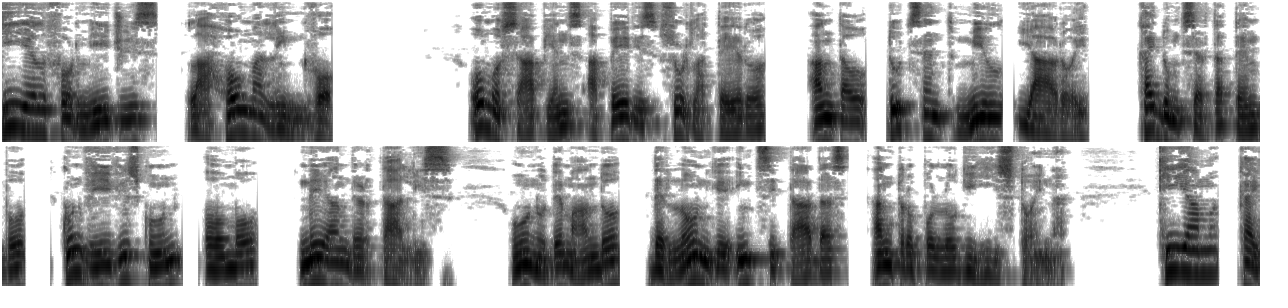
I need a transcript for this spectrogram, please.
kiel formigis la homa lingvo. Homo sapiens aperis sur la tero antau ducent mil iaroi, cae dum certa tempo convivis cun homo neandertalis, unu demando de longe incitadas antropologiistoin. Ciam cae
